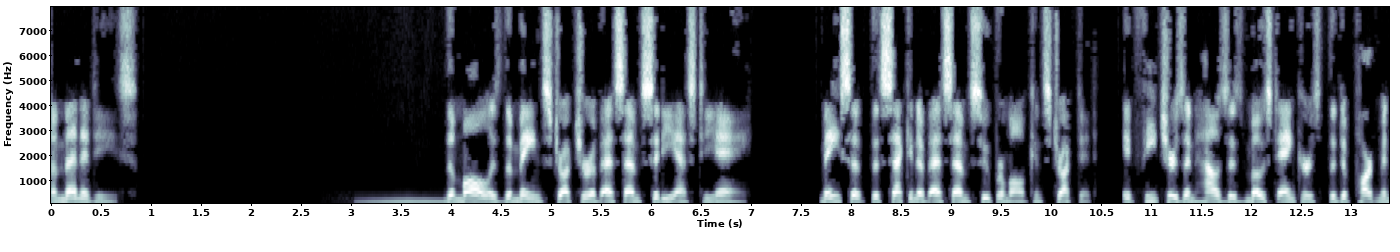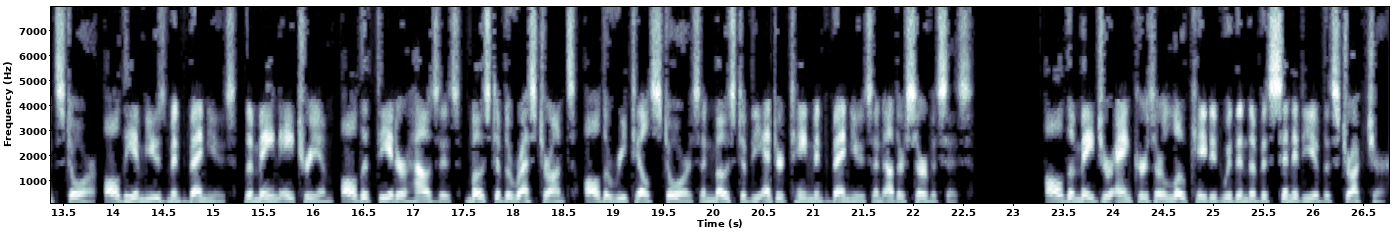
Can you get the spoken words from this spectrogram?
Amenities The mall is the main structure of SM City STA. Mesa, the second of SM Supermall constructed. It features and houses most anchors, the department store, all the amusement venues, the main atrium, all the theater houses, most of the restaurants, all the retail stores and most of the entertainment venues and other services. All the major anchors are located within the vicinity of the structure.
